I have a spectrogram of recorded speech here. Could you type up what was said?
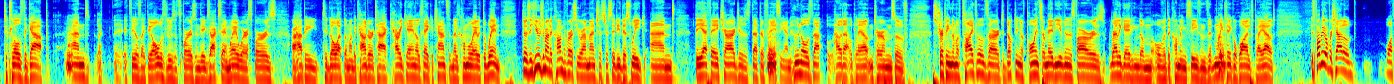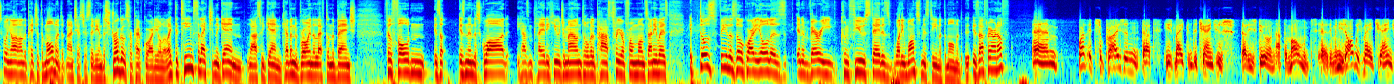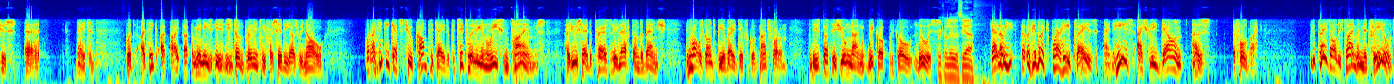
to close the gap, and like it feels like they always lose at Spurs in the exact same way, where Spurs are happy to go at them on the counter attack. Harry Kane will take a chance and they'll come away with the win. There's a huge amount of controversy around Manchester City this week, and the FA charges that they're facing, and who knows that how that'll play out in terms of stripping them of titles or deducting of points, or maybe even as far as relegating them over the coming seasons. It might take a while to play out. It's probably overshadowed what's going on on the pitch at the moment at Manchester City and the struggles for Pep Guardiola. Like the team selection again last weekend, Kevin De Bruyne left on the bench. Phil Foden is a, isn't in the squad. He hasn't played a huge amount over the past three or four months. Anyways, it does feel as though Guardiola's in a very confused state as what he wants from his team at the moment. Is that fair enough? Um, well, it's surprising that he's making the changes that he's doing at the moment. Uh, I mean, he's always made changes, uh, Nathan. But I think, I, I, I mean, he's, he's done brilliantly for City, as we know. But I think it gets too complicated, particularly in recent times. As you said, the players that he left on the bench in what was going to be a very difficult match for him. And he's got this young man, Rico, Rico Lewis. Rico Lewis, yeah. Yeah, no. He, if you look where he plays, and he's actually down as a fullback, but he plays all his time in midfield.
